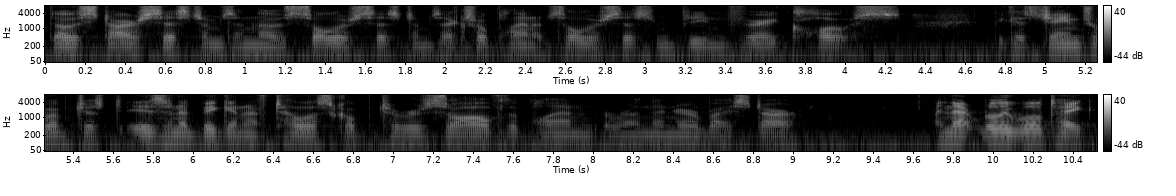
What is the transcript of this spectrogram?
those star systems and those solar systems, exoplanet solar systems, being very close because James Webb just isn't a big enough telescope to resolve the planet around the nearby star. And that really will take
